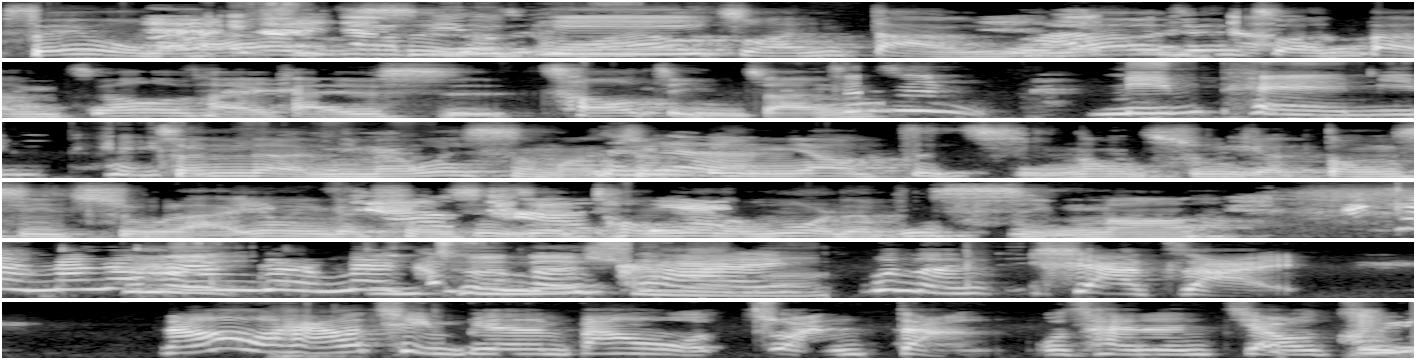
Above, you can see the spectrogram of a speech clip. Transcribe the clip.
所以我们还要试着，我们还要转档，我们要先转档之后才开始，超紧张。这是民培民培，真的，你们为什么就硬要自己弄出一个东西出来，用一个全世界通用的 Word 不行吗？而且那个 Hangul 不能开，不能下载。然后我还要请别人帮我转档，我才能交作业。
